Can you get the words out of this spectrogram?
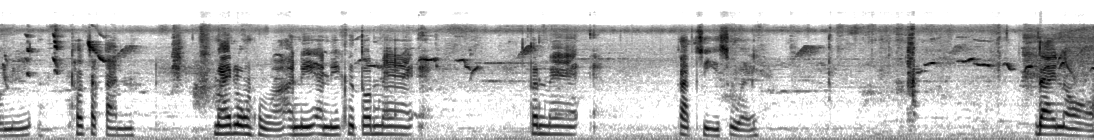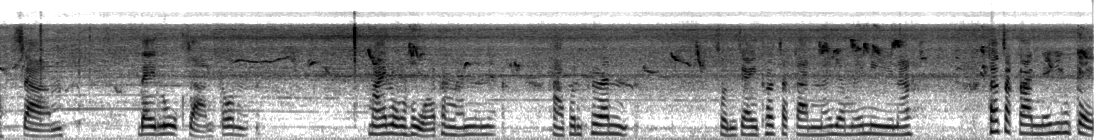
วันนี้ทศกัณฐ์ไม้ลงหัว อันนี้อันนี้คือต้นแม่ ต้นแม่ กัดสีสวย ได้หน่อสาม ได้ลูกสามต้น ไม้ลงหัวทั้งนั้นนะเนี่ย หาเพื่อนๆ สนใจทศกัณฐ์นะ ยังไม่มีนะทศกัณฐ์เนี่ยยิ่งแก่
